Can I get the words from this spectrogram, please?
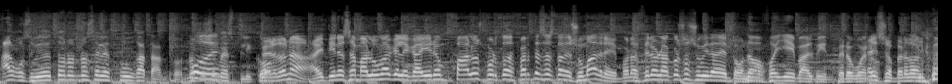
algo subido de tono, no se les juzga tanto. No sé Joder, si me explico. Perdona, ahí tienes a Maluma que le cayeron palos por todas partes hasta de su madre por hacer una cosa subida de tono. No, fue J Balvin, pero bueno. Eso, perdón.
